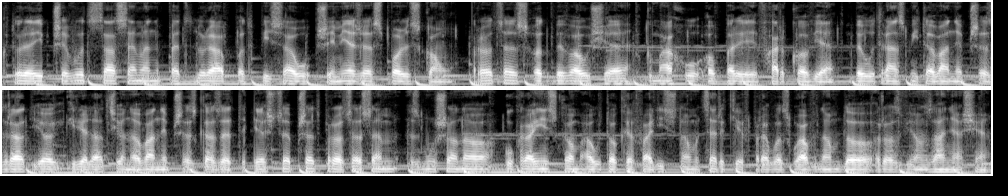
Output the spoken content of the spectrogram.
której przywódca Semen Petlura podpisał przymierze z Polską. Proces odbywał się w gmachu opery w Charkowie. Był transmitowany przez radio i relacjonowany przez gazety. Jeszcze przed procesem zmuszono ukraińską autokefaliczną cerkiew prawosławną do rozwiązania się.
